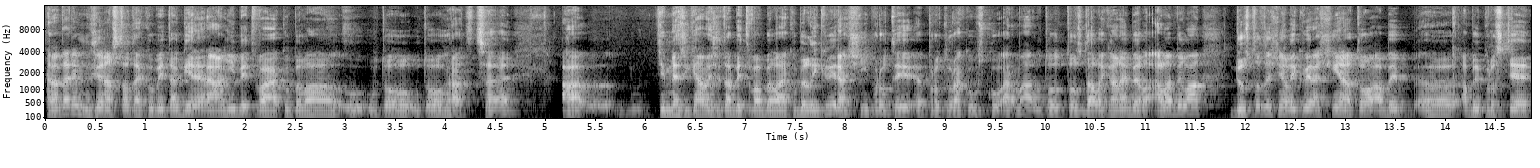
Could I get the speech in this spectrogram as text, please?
Ale tady může nastat jakoby ta generální bitva, jako byla u, u, toho, u toho Hradce, a e, tím neříkáme, že ta bitva byla jakoby likvidační pro, ty, pro tu rakouskou armádu, to, to zdaleka nebyla, ale byla dostatečně likvidační na to, aby, e, aby prostě...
